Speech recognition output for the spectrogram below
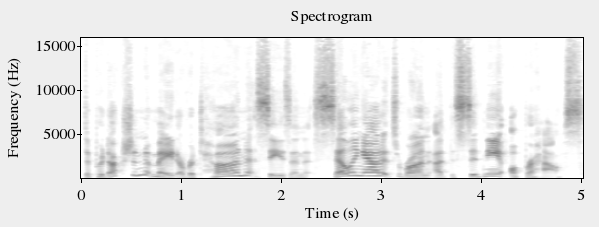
The production made a return season, selling out its run at the Sydney Opera House.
